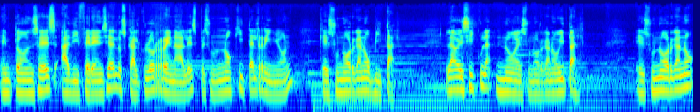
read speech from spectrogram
Entonces, a diferencia de los cálculos renales, pues uno no quita el riñón, que es un órgano vital. La vesícula no es un órgano vital, es un órgano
